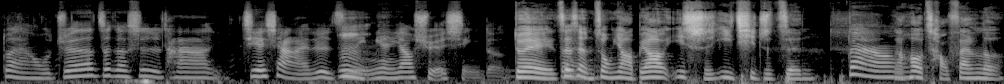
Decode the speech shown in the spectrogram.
对啊，我觉得这个是他接下来日子里面要学习的。嗯，对，这是很重要，不要一时意气之争。对啊，然后吵翻了。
